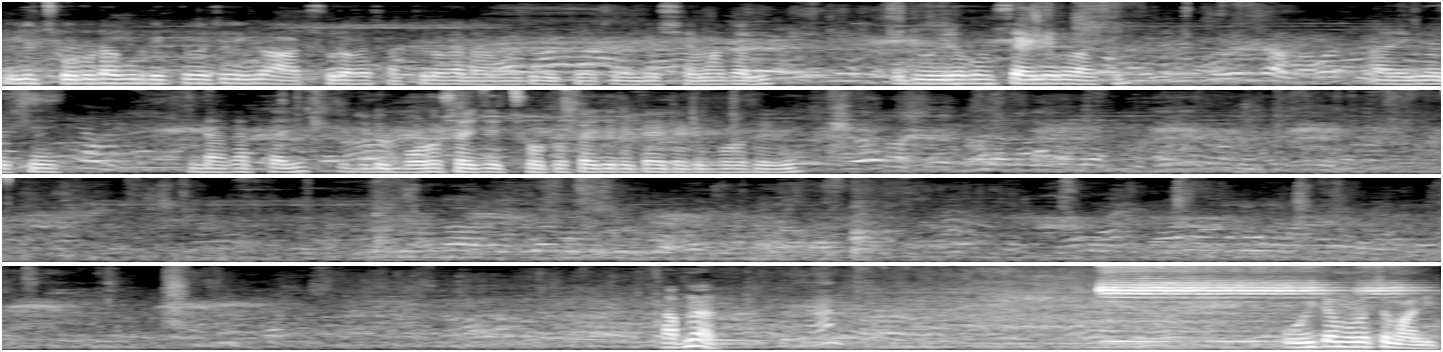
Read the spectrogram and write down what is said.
এগুলো ছোটো ঠাকুর দেখতে পাচ্ছেন এগুলো আটশো টাকা সাতশো টাকা দাম আছে দেখতে পাচ্ছেন এগুলো শ্যামাকালী। একটু ওইরকম স্টাইলেরও আছে। আর এগুলো হচ্ছে ডাকাত কালী। এটা একটু বড়ো সাইজের ছোটো সাইজের এটা এটা একটু বড়ো সাইজের। আপনার? ওইটা মনে হচ্ছে মালিক।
